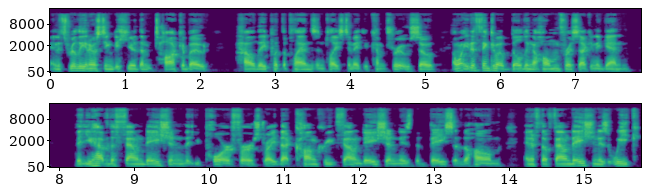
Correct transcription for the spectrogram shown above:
And it's really interesting to hear them talk about how they put the plans in place to make it come true. So I want you to think about building a home for a second again. That you have the foundation that you pour first, right? That concrete foundation is the base of the home. And if the foundation is weak,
